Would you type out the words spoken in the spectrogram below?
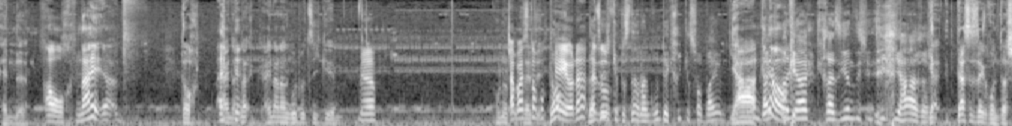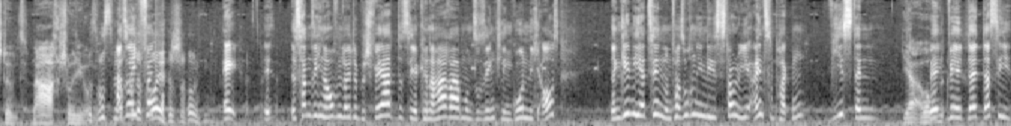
Ende. Auch. Nein, ja, Doch, einen, einen anderen Grund wird es nicht geben. Ja. Aber ist doch okay, Doch, oder? Natürlich Also, gibt es einen anderen Grund, der Krieg ist vorbei und Ja, dann genau, okay. ja, rasieren sich im Krieg die Haare. Ja, das ist der Grund, das stimmt. Ach, Entschuldigung. Das wussten wir Also alle vorher schon. Ey, äh, es haben sich ein Haufen Leute beschwert, dass sie ja keine Haare haben und so sehen Klingonen nicht aus. Dann gehen die jetzt hin und versuchen in die Story einzupacken, wie es denn, ja, aber wer- dass, sie,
